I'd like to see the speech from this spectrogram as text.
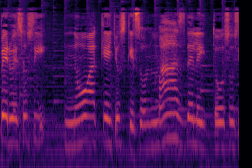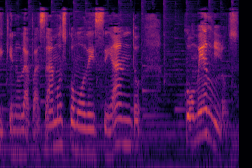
pero eso sí, no aquellos que son más deleitosos y que nos la pasamos como deseando comerlos.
